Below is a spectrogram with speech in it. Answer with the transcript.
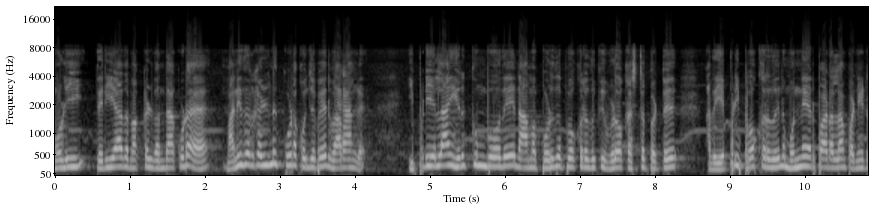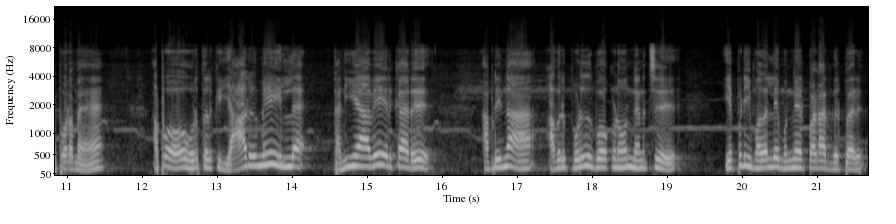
மொழி தெரியாத மக்கள் வந்தால் கூட மனிதர்கள்னு கூட கொஞ்சம் பேர் வராங்க. இப்படியெல்லாம் இருக்கும்போதே நாம் பொழுது போக்குறதுக்கு இவ்வளோ கஷ்டப்பட்டு அதை எப்படி போக்குறதுன்னு முன்னேற்பாடெல்லாம் பண்ணிட்டு போகிறோமே அப்போது ஒருத்தருக்கு யாருமே இல்லை. தனியாகவே இருக்கார். அப்படின்னா அவர் பொழுது போக்கணும்னு நினச்சி எப்படி முதல்ல முன்னேற்பாடாக இருந்திருப்பார்?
